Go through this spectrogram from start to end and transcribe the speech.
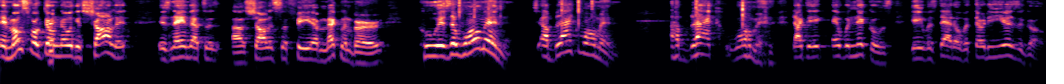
And most folk don't know that Charlotte is named after uh, Charlotte Sophia Mecklenburg, who is a woman, a black woman. a black woman. Dr. Edward Nichols gave us that over 30 years ago.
